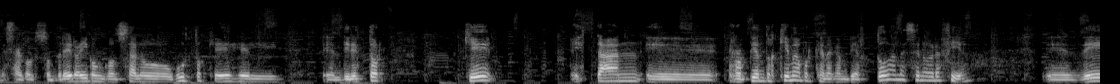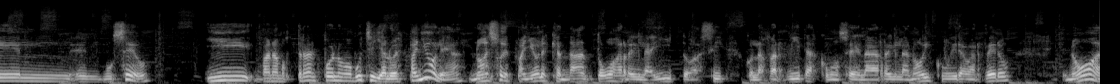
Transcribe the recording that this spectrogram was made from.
me saco el sombrero ahí con Gonzalo Bustos, que es el, director, que están eh, rompiendo esquema porque van a cambiar toda la escenografía eh, del museo y van a mostrar al pueblo mapuche y a los españoles, ¿ah? no esos españoles que andaban todos arregladitos así, con las barbitas como se las arreglan hoy, como ir a barbero, no,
